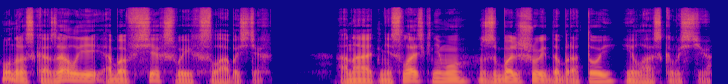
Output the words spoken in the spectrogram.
Он рассказал ей обо всех своих слабостях. Она отнеслась к нему с большой добротой и ласковостью.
